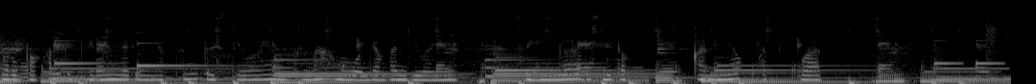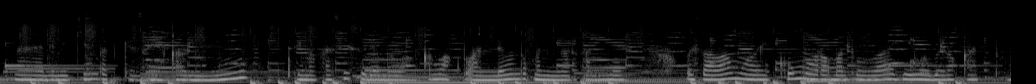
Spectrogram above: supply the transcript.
merupakan pikiran dari ingatan peristiwa yang pernah menggoncangkan jiwanya, sehingga harus ditekannya kuat-kuat. Nah, demikian podcast kasih sudah meluangkan waktu Anda untuk mendengarkannya. Wassalamualaikum warahmatullahi wabarakatuh.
